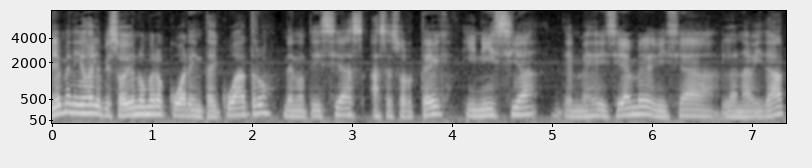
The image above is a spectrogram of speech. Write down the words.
Bienvenidos al episodio número 44 de Noticias Asesor Tech. Inicia el mes de diciembre, inicia la Navidad,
